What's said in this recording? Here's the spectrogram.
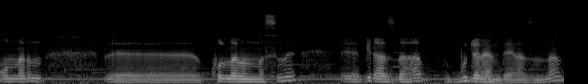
Onların e, kullanılmasını e, biraz daha bu dönemde en azından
